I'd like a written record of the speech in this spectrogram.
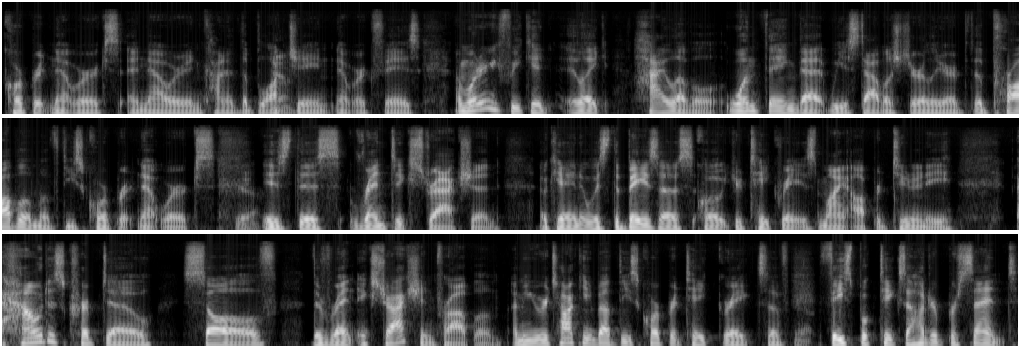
corporate networks and now we're in kind of the blockchain yeah. network phase i'm wondering if we could like high level one thing that we established earlier the problem of these corporate corporate networks yeah. is this rent extraction. Okay. And it was the Bezos quote, your take rate is my opportunity. How does crypto solve the rent extraction problem? I mean, we were talking about these corporate take rates of yeah. Facebook takes 100%,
